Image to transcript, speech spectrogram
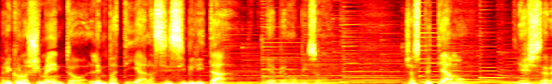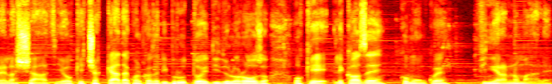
riconoscimento, l'empatia, la sensibilità di cui abbiamo bisogno. Ci aspettiamo di essere lasciati o che ci accada qualcosa di brutto e di doloroso o che le cose comunque finiranno male.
